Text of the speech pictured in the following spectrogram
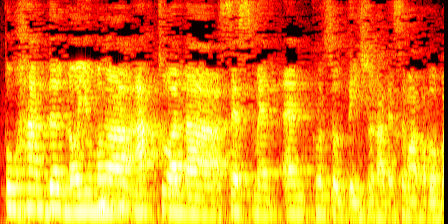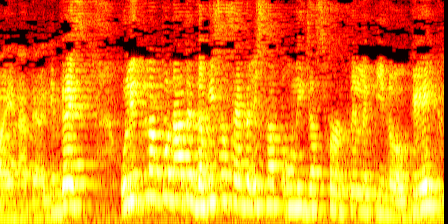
to handle no yung mga actual na assessment and consultation natin sa mga kababayan natin. Again guys, ulitin lang po natin, the Visa Center is not only just for Filipino, okay?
